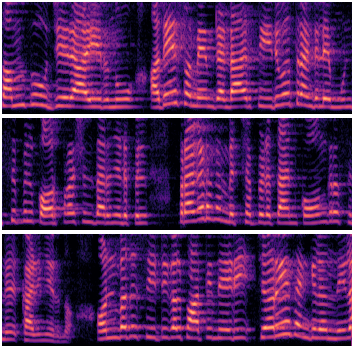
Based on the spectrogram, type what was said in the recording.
സംപൂജ്യരായിരുന്നു. അതേസമയം രണ്ടായിരത്തി ഇരുപത്തിരണ്ടിലെ മുനിസിപ്പൽ കോർപ്പറേഷൻ തെരഞ്ഞെടുപ്പിൽ പ്രകടനം മെച്ചപ്പെടുത്താൻ കോൺഗ്രസിന് കഴിഞ്ഞിരുന്നു. ഒൻപത് സീറ്റുകൾ പാർട്ടി നേടി ചെറിയതെങ്കിലും നില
